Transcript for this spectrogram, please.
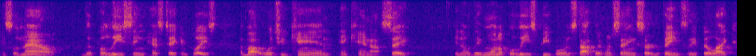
And so now the policing has taken place about what you can and cannot say. You know, they want to police people and stop them from saying certain things. They feel like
